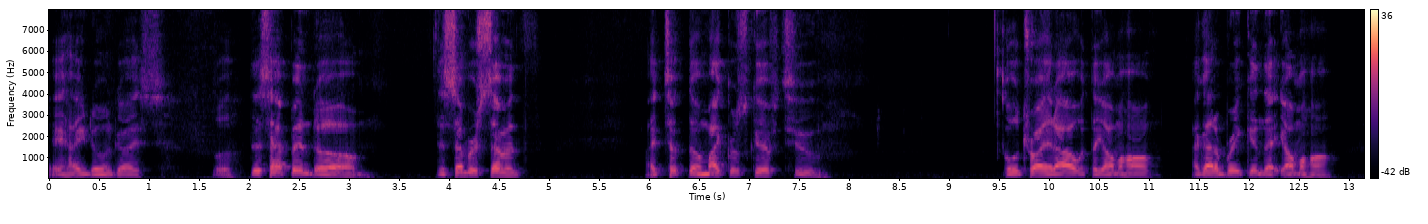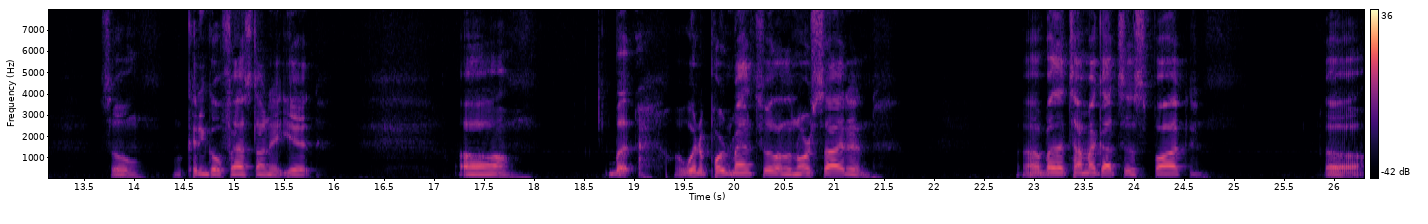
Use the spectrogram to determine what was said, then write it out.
Hey, how you doing, guys? Well, this happened um, December 7th. I took the micro skiff to go try it out with the Yamaha. I got to break in that Yamaha. So, we couldn't go fast on it yet. Um, but I went to Port Mansfield on the north side and uh, by the time I got to the spot, uh,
